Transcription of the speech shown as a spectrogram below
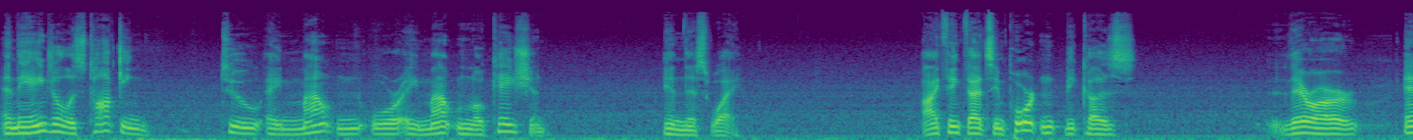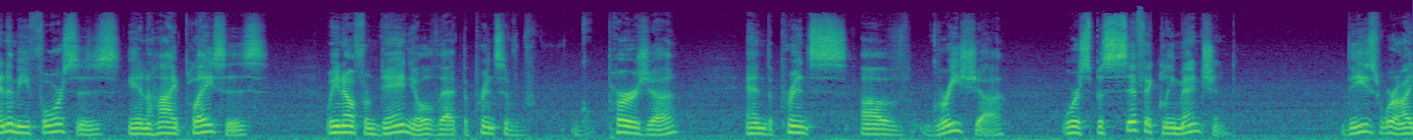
And the angel is talking to a mountain or a mountain location in this way. I think that's important because there are enemy forces in high places. We know from Daniel that the prince of Persia and the prince of Grecia were specifically mentioned. These were uh,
